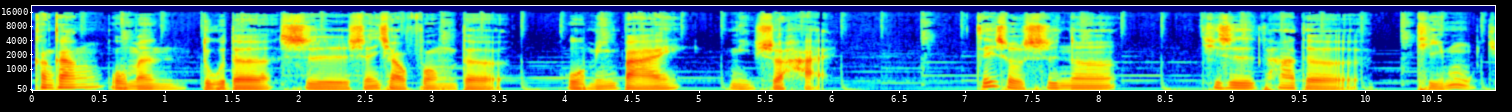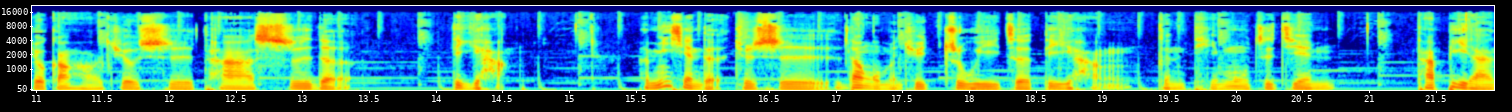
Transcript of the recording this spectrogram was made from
刚刚我们读的是沈晓峰的《我明白你是海》这首诗呢，其实它的题目就刚好就是他诗的第一行，很明显的就是让我们去注意这第一行跟题目之间，它必然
